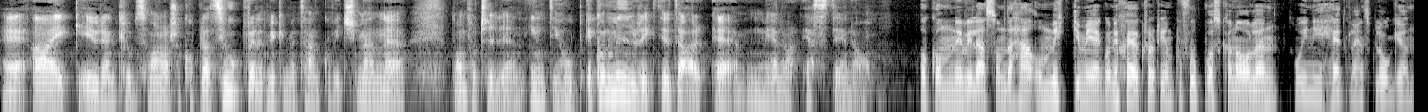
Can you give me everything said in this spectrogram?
Eh, är ju den klubb som annars har kopplats ihop väldigt mycket med Tankovic men eh, de får tydligen inte ihop ekonomin riktigt där, eh, menar SDNA. Och om ni vill läsa om det här och mycket mer går ni självklart in på Fotbollskanalen och in i Headlines-bloggen.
